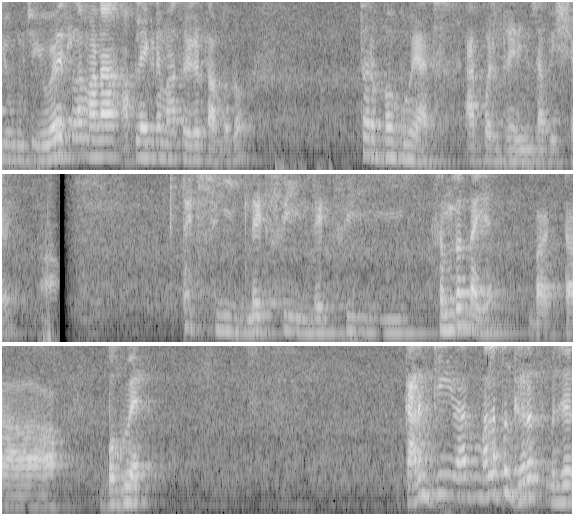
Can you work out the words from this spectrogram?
यू म्हणजे यू एसला म्हणा आपल्या इकडे म्हणा सगळीकडे चालतो तो. तर बघूयात ॲपल ट्रेडिंगचा विषय. Let see let see let see समजत नाही आहे बट बघूयात. कारण की मला पण खरंच म्हणजे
